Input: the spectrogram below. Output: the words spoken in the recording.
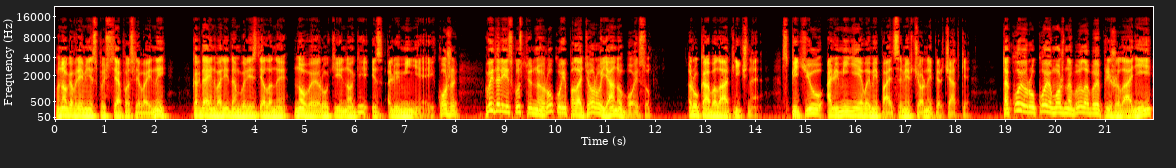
Много времени спустя после войны, когда инвалидам были сделаны новые руки и ноги из алюминия и кожи, выдали искусственную руку и полотеру Яну Бойсу. Рука была отличная, с пятью алюминиевыми пальцами в черной перчатке. Такую рукою можно было бы при желании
